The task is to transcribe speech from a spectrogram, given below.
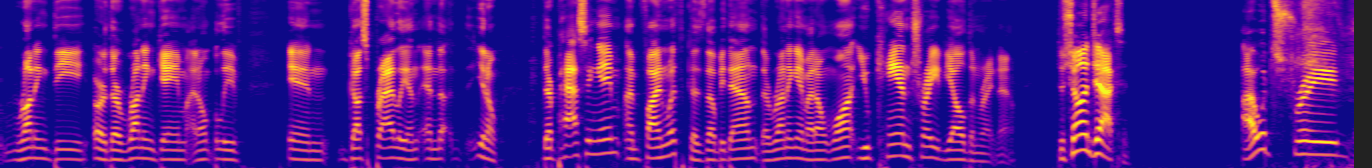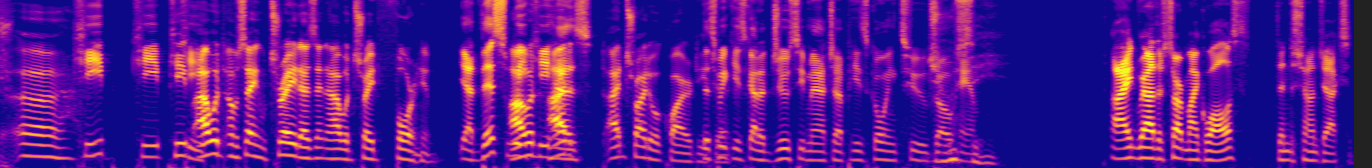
running D or their running game. I don't believe in Gus Bradley and and the, you know their passing game. I'm fine with because they'll be down. Their running game I don't want. You can trade Yeldon right now. DeSean Jackson. I would trade. Uh, Keep, keep, keep. keep. I would. I'm saying trade as in I would trade for him. Yeah, this week I would. he I'd- has. I'd, try to acquire DJ. This week he's got a juicy matchup. He's going to go ham. I'd rather start Mike Wallace than DeSean Jackson.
